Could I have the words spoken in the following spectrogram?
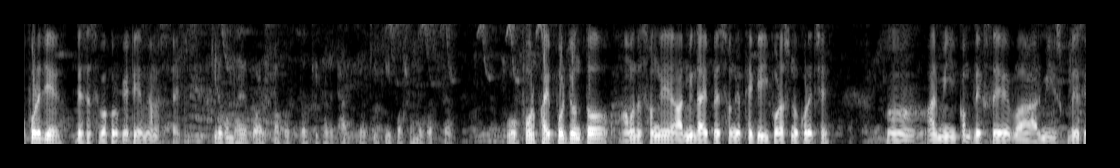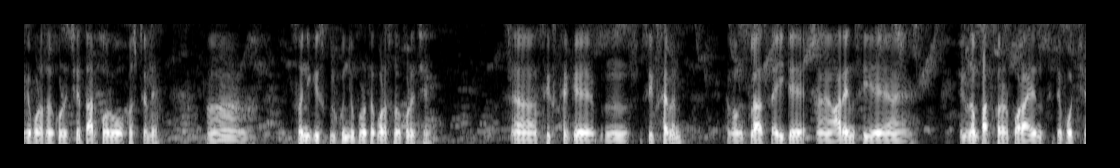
উপরে যে দেশের সেবা করুক এটাই আমি আমার চাইতাম। কীরকমভাবে পড়াশোনা করতো কীভাবে থাকতো কী কী পছন্দ করতো? ও ফোর ফাইভ পর্যন্ত আমাদের সঙ্গে আর্মি লাইফের সঙ্গে থেকেই পড়াশুনো করেছে। আর্মি কমপ্লেক্সে বা আর্মি স্কুলে থেকে পড়াশোনা করেছে। তারপর ও হোস্টেলে সৈনিক স্কুল কুঞ্জপুরতে পড়াশোনা করেছে। সিক্স থেকে সিক্স সেভেন এবং ক্লাস এইটে আরএমসি এক্সাম পাস করার পর আইএমসিতে পড়ছে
